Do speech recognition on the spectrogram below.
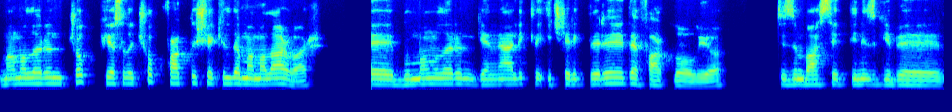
mamaların çok piyasada çok farklı şekilde mamalar var. Ve bu mamaların genellikle içerikleri de farklı oluyor sizin bahsettiğiniz gibi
